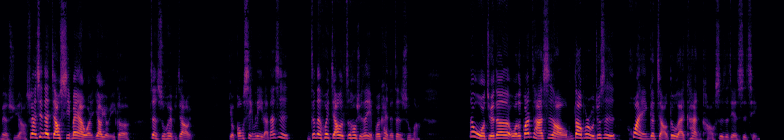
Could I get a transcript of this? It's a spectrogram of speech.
没有需要。虽然现在教西班牙文要有一个证书会比较有公信力了，但是你真的会教了之后，学生也不会看你的证书嘛。那我觉得我的观察是哦，我们倒不如就是。换一个角度来看考试这件事情，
